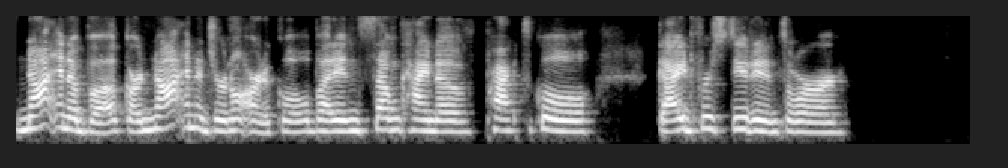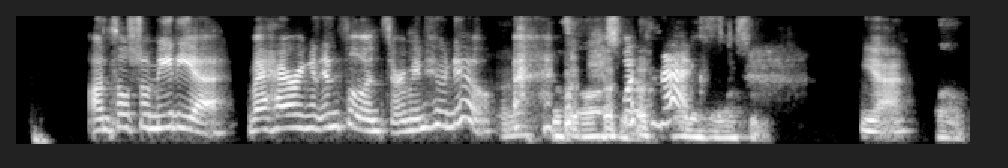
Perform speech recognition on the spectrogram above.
not in a book or not in a journal article, but in some kind of practical guide for students or on social media by hiring an influencer. I mean, who knew? Awesome. What's next? Awesome. Yeah. Wow.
